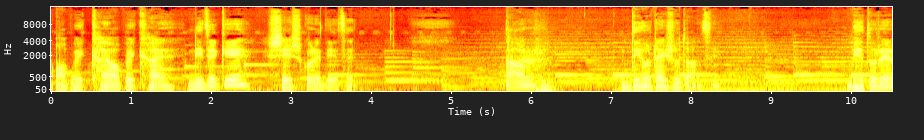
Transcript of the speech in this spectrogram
অপেক্ষায় অপেক্ষায় নিজেকে শেষ করে দিয়েছে। তার দেহটাই শুধু আছে। ভেতরের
